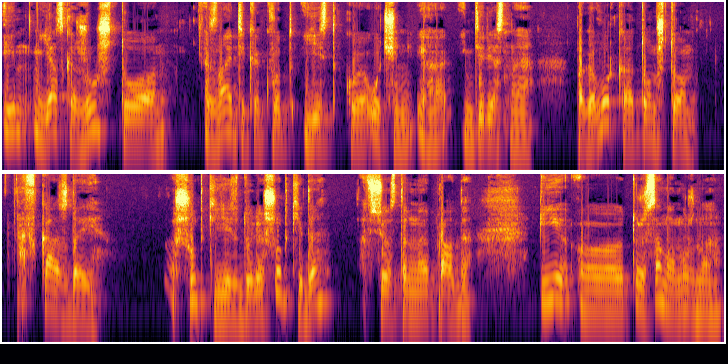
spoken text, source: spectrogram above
И я скажу, что знаете, как вот есть такое очень э, интересная поговорка о том, что в каждой шутке есть доля шутки, да, а все остальное правда. И э, то же самое можно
